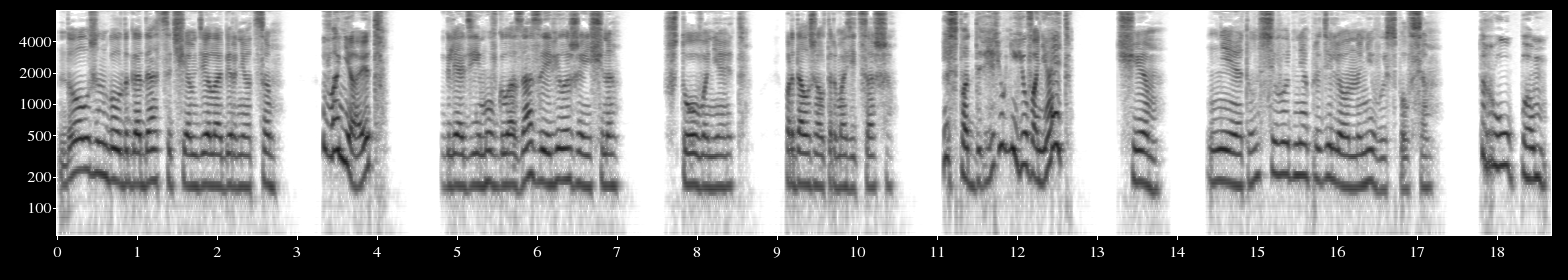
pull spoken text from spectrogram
Должен был догадаться, чем дело обернется. «Воняет!» Глядя ему в глаза, заявила женщина. «Что воняет?» Продолжал тормозить Саша. «Из-под двери у нее воняет?» «Чем?» Нет, он сегодня определенно не выспался. Трупом.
